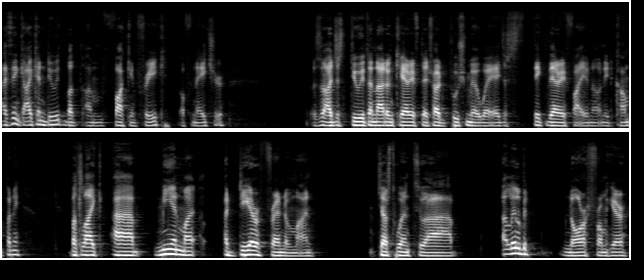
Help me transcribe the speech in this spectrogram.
I think I can do it, but I'm a fucking freak of nature. So I just do it and I don't care if they try to push me away. I just stick there if I, you know, need company. But like um, me and my a dear friend of mine just went to uh, a little bit north from here,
